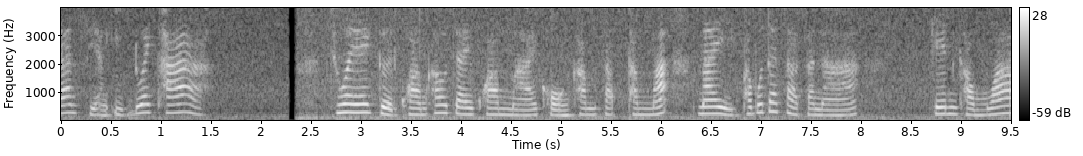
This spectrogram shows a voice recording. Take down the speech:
ด้านเสียงอีกด้วยค่ะ ช่วยให้เกิดความเข้าใจความหมายของคำศัพท์ธรรมะในพระพุทธศาสนา เช่นคำว่า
